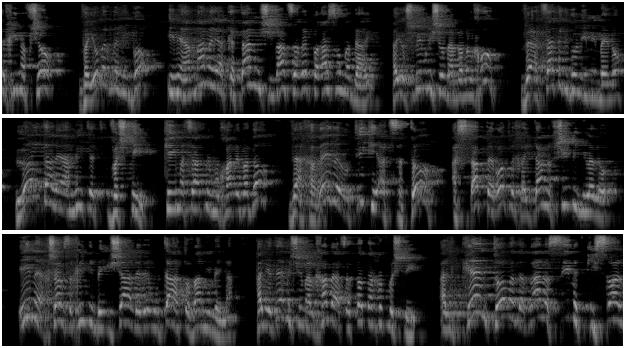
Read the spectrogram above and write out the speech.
תחי נפשו, ויאמר בליבו, הנה המן היה קטן משבעת שרי פרס ומדי, היושבים ראשונה במלכות, ועצת הגדולים ממנו לא הייתה להמית את ושתי, כי אם עצת ממוכן לבדו, ואחרי ראותי כי עצתו עשתה פירות וחייתה נפשי בגללו. הנה עכשיו זכיתי באישה לרעותה הטובה ממנה, על ידי שמלכה בעצתו תחת ושתי, על כן טוב הדבר לשים את כיסו על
